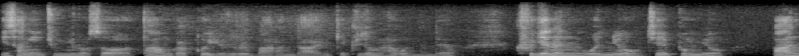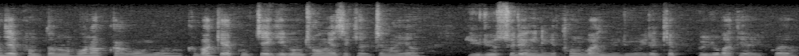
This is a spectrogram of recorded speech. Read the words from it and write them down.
이상의 중류로서 다음과 그 유류를 말한다 이렇게 규정을 하고 있는데요. 크게는 원유, 제품류, 반제품 또는 혼합가공유, 그 밖에 국제기금 총회에서 결정하여 유류 수령인에게 통보한 유류 이렇게 분류가 되어 있고요.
